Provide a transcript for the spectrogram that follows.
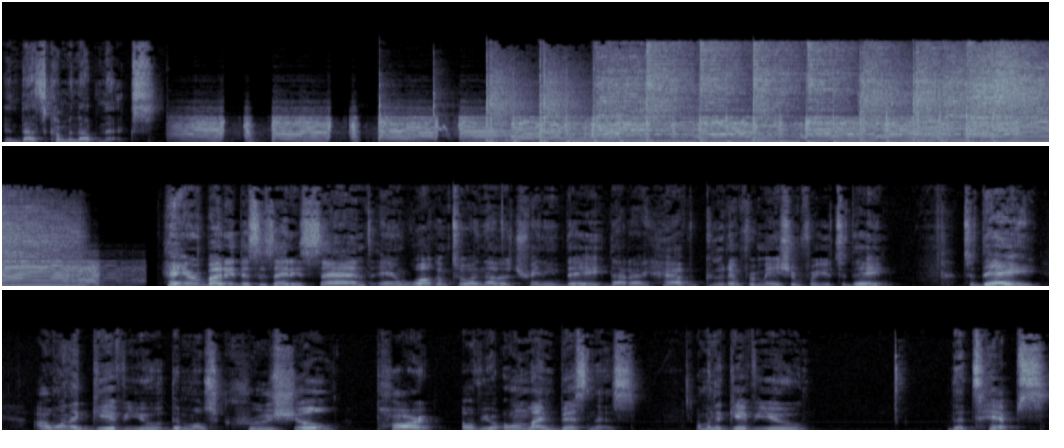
And that's coming up next. Hey everybody, this is Eddie Sand and welcome to another training day that I have good information for you today. Today, I want to give you the most crucial part of your online business. I'm going to give you the tips,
